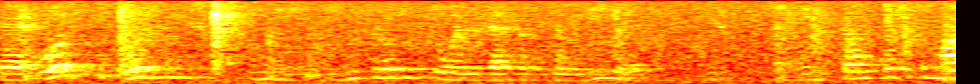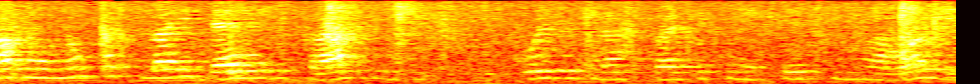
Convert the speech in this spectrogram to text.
É, os, os introdutores dessa teoria então costumavam não postular ideias de classes, de, coisas das quais reconhecessem uma ordem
